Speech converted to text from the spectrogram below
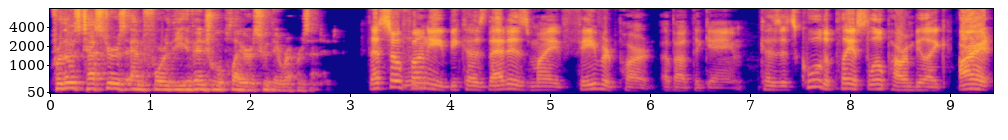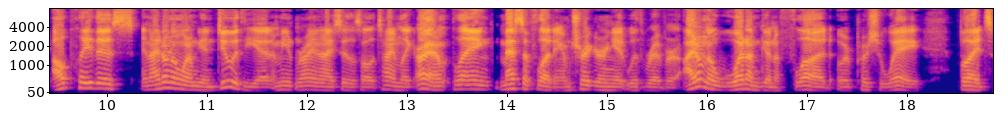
for those testers and for the eventual players who they represented. That's so funny because that is my favorite part about the game. Because it's cool to play a slow power and be like, all right, I'll play this, and I don't know what I'm going to do with it yet. I mean, Ryan and I say this all the time. Like, all right, I'm playing Massive Flooding. I'm triggering it with River. I don't know what I'm going to flood or push away, but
